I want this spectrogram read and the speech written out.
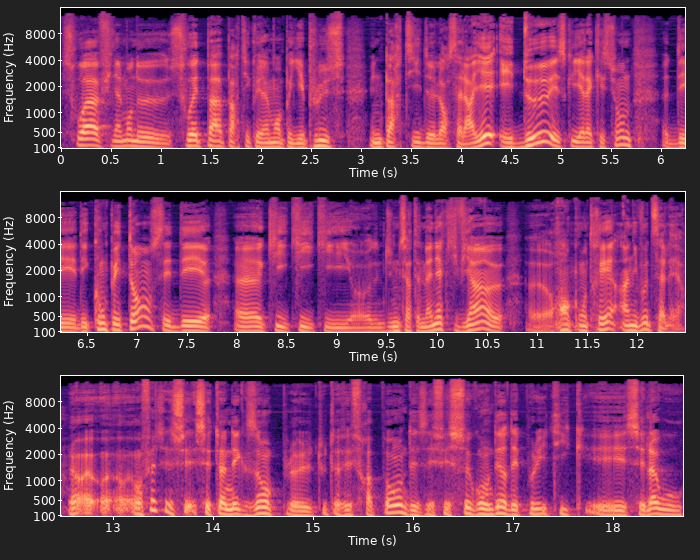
soit finalement ne souhaitent pas particulièrement payer plus une partie de leurs salariés, et deux, est-ce qu'il y a la question des, compétences et des euh, qui, qui, qui euh, d'une certaine manière, qui vient euh, rencontrer un niveau de salaire? En fait, c'est un exemple tout à fait frappant des effets secondaires des politiques, et c'est là où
